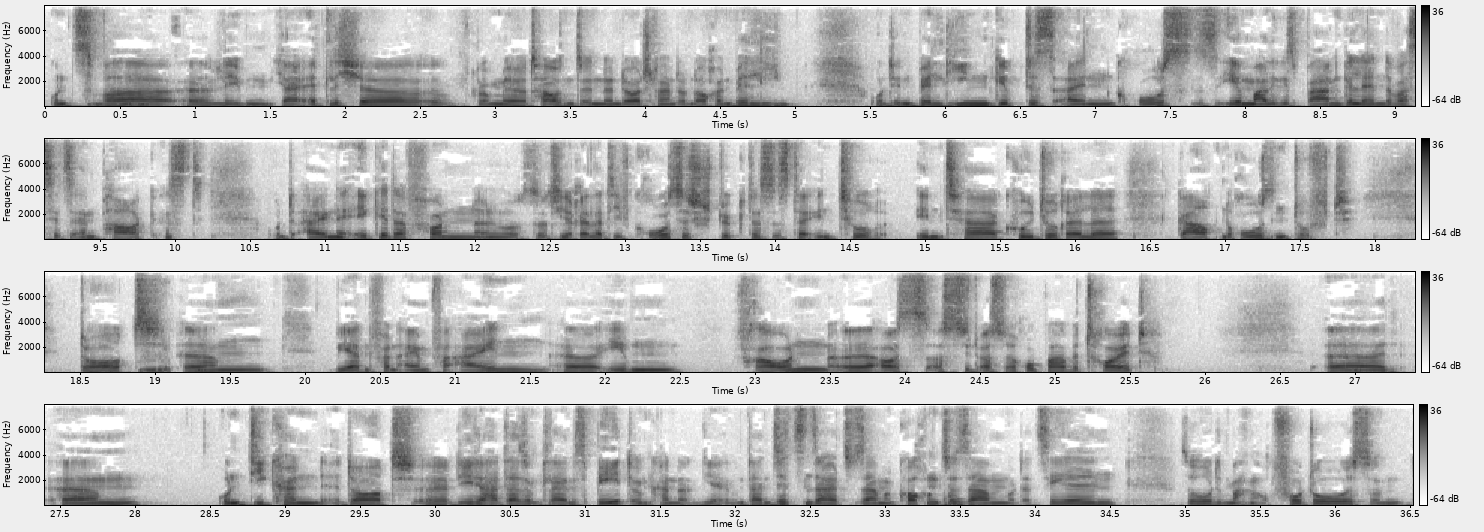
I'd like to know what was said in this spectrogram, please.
Und zwar äh, leben ja etliche, äh, ich glaube mehrere tausend in, in, Deutschland und auch in Berlin. Und in Berlin gibt es ein großes ehemaliges Bahngelände, was jetzt ein Park ist. Und eine Ecke davon, also ein relativ großes Stück, das ist der inter, interkulturelle Garten Rosenduft. Dort mhm. ähm, werden von einem Verein äh, eben Frauen äh, aus, aus Südosteuropa betreut. Äh, ähm, und die können dort, äh, jeder hat da so ein kleines Beet und kann, und dann sitzen sie halt zusammen und kochen zusammen und erzählen. So, die machen auch Fotos und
